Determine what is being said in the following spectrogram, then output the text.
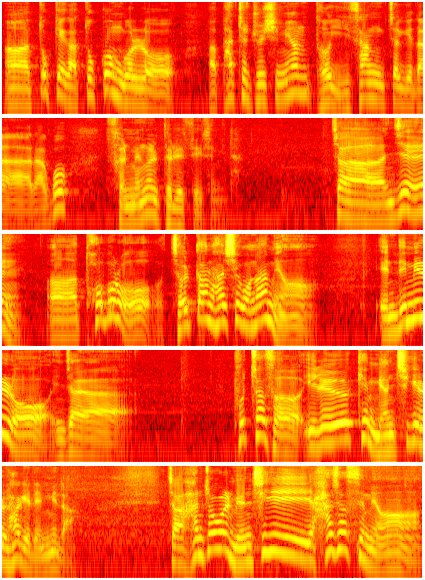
어, 두께가 두꺼운 걸로 어, 받쳐주시면 더 이상적이다라고 설명을 드릴 수 있습니다. 자, 이제 어, 톱으로 절단하시고 나면 엔드밀로 이제 붙여서 이렇게 면치기를 하게 됩니다. 자, 한쪽을 면치기 하셨으면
